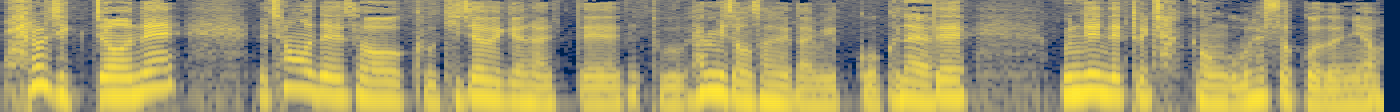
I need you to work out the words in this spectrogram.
바로 직전에 청와대에서 그 기자회견 할 때 또 한미 정상회담이 있고 그때 네. 문재인 대통령이 잠깐 언급을 했었거든요.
